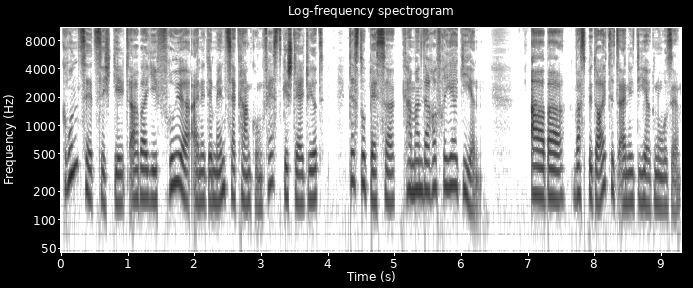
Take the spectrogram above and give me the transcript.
Grundsätzlich gilt aber, je früher eine Demenzerkrankung festgestellt wird, desto besser kann man darauf reagieren. Aber was bedeutet eine Diagnose?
